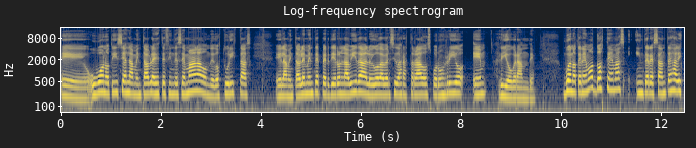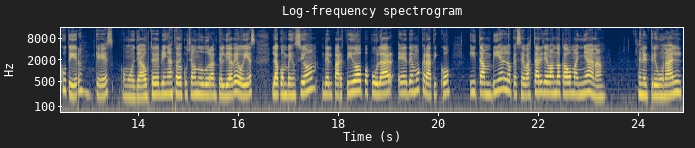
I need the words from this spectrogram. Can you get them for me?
eh, hubo noticias lamentables este fin de semana donde dos turistas eh, lamentablemente perdieron la vida luego de haber sido arrastrados por un río en Río Grande. Bueno, tenemos dos temas interesantes a discutir, que es, como ya ustedes bien han estado escuchando durante el día de hoy, es la convención del Partido Popular eh, Democrático y también lo que se va a estar llevando a cabo mañana en el Tribunal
